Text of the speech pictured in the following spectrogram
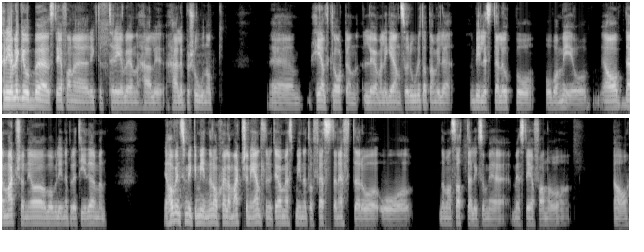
trevlig gubbe. Stefan är riktigt trevlig. En härlig, härlig person och eh, helt klart en Löven-legend. Så roligt att han ville, ville ställa upp och, och vara med. Och, ja, den matchen, jag var väl inne på det tidigare, men jag har väl inte så mycket minnen av själva matchen egentligen, utan jag har mest minnet av festen efter och, och när man satt där liksom med, med Stefan och ja,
